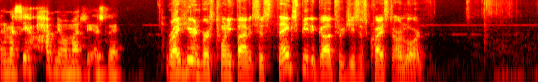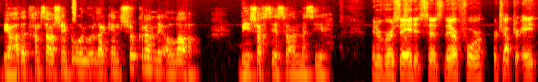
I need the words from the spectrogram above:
المسيح احبني ومات لاجلي right here in verse 25 it says thanks be to god through jesus christ our lord بعدد 25 بيقول لكن شكرا لله بشخص يسوع المسيح and in verse 8 it says therefore or chapter 8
